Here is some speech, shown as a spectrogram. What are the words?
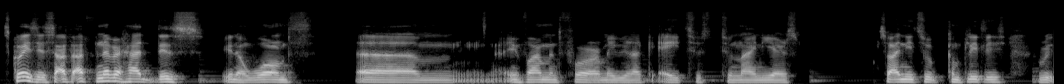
it's crazy. So i've, I've never had this you know warmth um environment for maybe like eight to, to nine years so i need to completely re-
